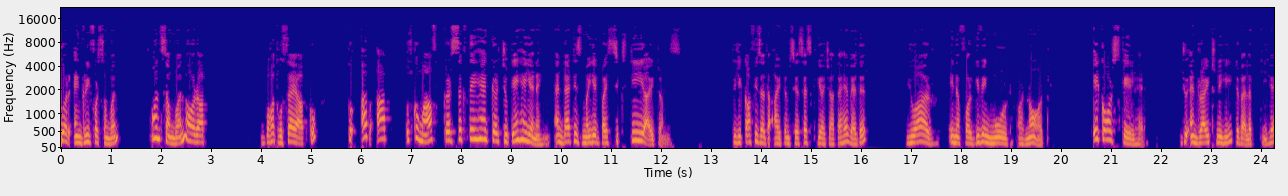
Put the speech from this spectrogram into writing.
you are angry for someone اور آپ بہت غصہ ہے آپ کو تو اب آپ اس کو معاف کر سکتے ہیں کر چکے ہیں یا نہیں and that is made by sixty items تو یہ کافی زیادہ آئٹم سے کیا جاتا ہے whether you are in forgiving mood اور ناٹ ایک اور اسکیل ہے جو اینڈ رائٹ نے ہی ڈیولپ کی ہے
